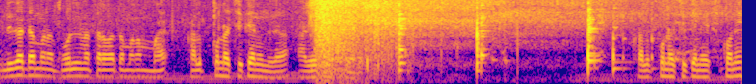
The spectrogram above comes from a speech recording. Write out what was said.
ఉల్లిగడ్డ మన గోలిన తర్వాత మనం కలుపుకున్న చికెన్ ఉంది కదా అది వేసుకోవాలి. కలుపుకున్న చికెన్ వేసుకొని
